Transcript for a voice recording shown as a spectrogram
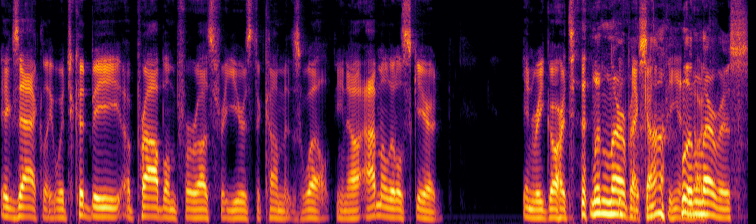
Exactly, which could be a problem for us for years to come as well. You know, I'm a little scared in regard to a little nervous, huh? A little nervous.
